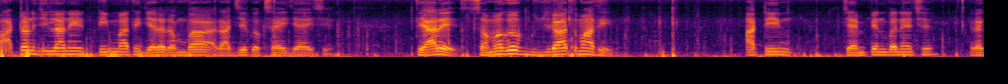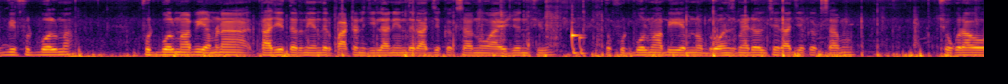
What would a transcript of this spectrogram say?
પાટણ જિલ્લાની ટીમમાંથી જ્યારે રમવા રાજ્ય કક્ષાએ જાય છે, ત્યારે સમગ્ર ગુજરાતમાંથી આ ટીમ ચેમ્પિયન બને છે રગ્બી ફૂટબોલમાં. ફૂટબોલમાં બી હમણાં તાજેતરની અંદર પાટણ જિલ્લાની અંદર રાજ્ય કક્ષાનું આયોજન થયું. તો ફૂટબોલમાં બી એમનો બ્રોન્ઝ મેડલ છે રાજ્ય કક્ષામાં. છોકરાઓ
